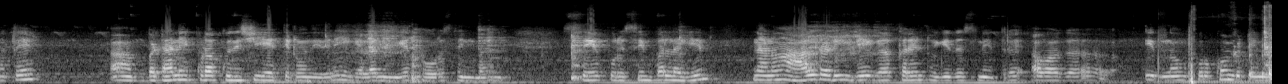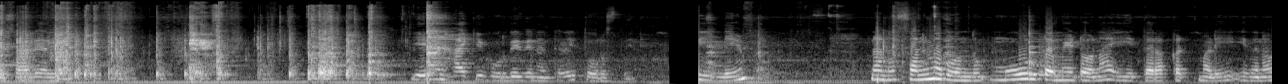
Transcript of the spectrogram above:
ಮತ್ತು ಬಟಾಣಿ ಕೂಡ ಕುದಿಸಿ ಎತ್ತಿಟ್ಕೊಂಡಿದ್ದೀನಿ. ಈಗೆಲ್ಲ ನಿಮಗೆ ತೋರಿಸ್ತೀನಿ, ಬನ್ನಿ. ಸೇವ್ ಪೂರಿ ಸಿಂಪಲ್ಲಾಗಿ ನಾನು ಆಲ್ರೆಡಿ ಇದೀಗ ಕರೆಂಟ್ ಹೋಗಿದ್ದೆ ಸ್ನೇಹಿತರೆ, ಅವಾಗ ಇದನ್ನ ಹುರ್ಕೊಂಡ್ಬಿಟ್ಟಿನಿ ಮಸಾಲೆ ಎಲ್ಲ. ಏನೇನು ಹಾಕಿ ಹುರಿದಿದ್ದೀನಿ ಅಂತೇಳಿ ತೋರಿಸ್ತೀನಿ. ಇಲ್ಲಿ ನಾನು ಸಣ್ಣದೊಂದು ಮೂರು ಟೊಮೆಟೊನ ಈ ಥರ ಕಟ್ ಮಾಡಿ ಇದನ್ನು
